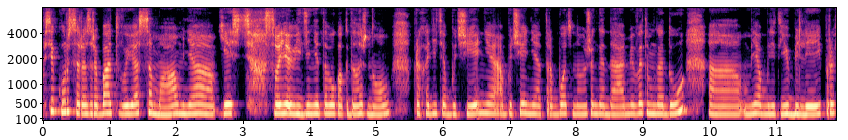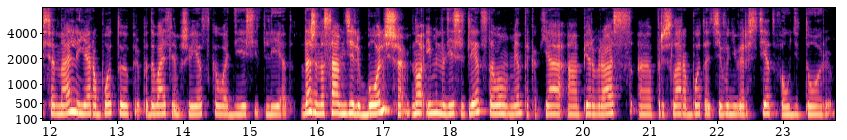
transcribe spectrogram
Все курсы разрабатываю я сама, у меня есть есть свое видение того, как должно проходить обучение. Обучение отработано уже годами. В этом году а, у меня будет юбилей профессиональный. Я работаю преподавателем шведского 10 лет. Даже на самом деле больше, но именно 10 лет с того момента, как я а, первый раз а, пришла работать в университет, в аудиторию.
